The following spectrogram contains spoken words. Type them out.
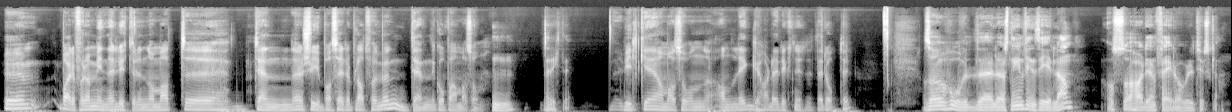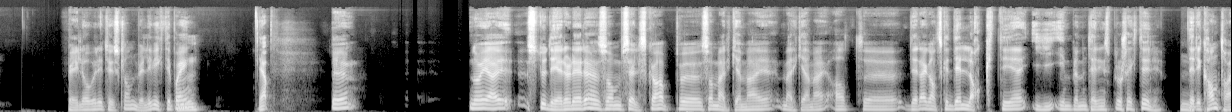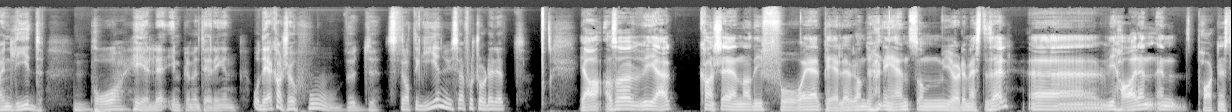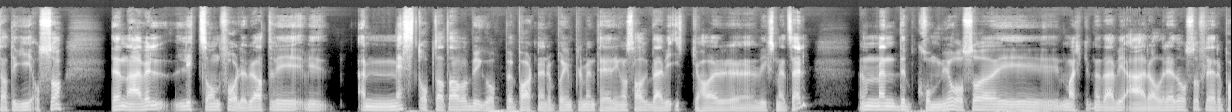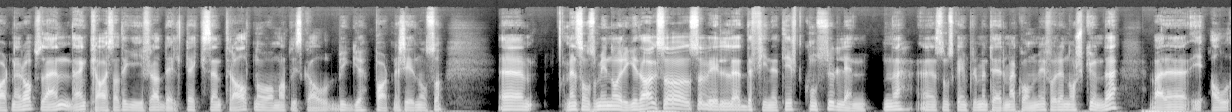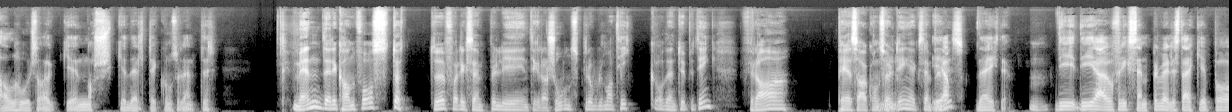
Um bare for å minne lytteren om at uh, denne skybaserte plattformen, den går på Amazon. Mm, det er riktig. Hvilke Amazon-anlegg har dere knyttet dere opp til? Altså Hovedløsningen finnes i Irland, og så har de en failover i Tyskland. Failover i Tyskland, veldig viktig poeng. Mm. Ja. Uh, når jeg studerer dere som selskap, uh, så merker jeg meg, merker jeg meg at uh, dere er ganske delaktige i implementeringsprosjekter. Mm. Dere kan ta en lead mm. på hele implementeringen, og det er kanskje hovedstrategien, hvis jeg forstår det rett? Ja, altså vi er kanskje en av de få ERP-leverandørene igjen som gjør det meste selv. Uh, vi har en, en, partnerstrategi også. Den er vel litt sånn foreløpig at vi, vi, er mest opptatt av å bygge opp partnere på implementering og salg der vi ikke har uh, virksomhet selv. Men det kommer jo også i markedene der vi er allerede også flere partnere opp, så det er en, det er en klar strategi fra Deltek sentralt nå om at vi skal bygge partnersiden også. Uh, men sånn som i Norge i dag, så, så vil definitivt konsulentene eh, som skal implementere Maconomy for en norsk kunde, være i all, all hovedsak norske Deltec-konsulenter. Men dere kan få støtte f.eks. i integrasjonsproblematikk og den type ting fra PSA Consulting eksempelvis? Ja, det er riktig. Mm. De, de, er jo f.eks. veldig sterke på,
